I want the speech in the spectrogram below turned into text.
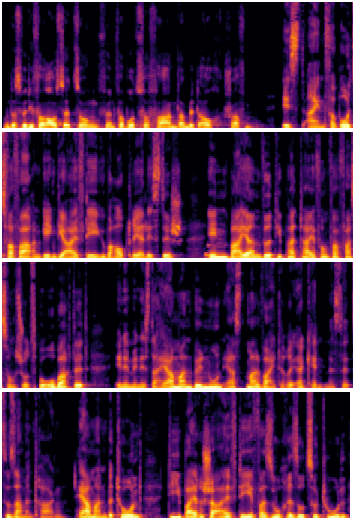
und dass wir die Voraussetzungen für ein Verbotsverfahren damit auch schaffen. Ist ein Verbotsverfahren gegen die AfD überhaupt realistisch? In Bayern wird die Partei vom Verfassungsschutz beobachtet. Innenminister Hermann will nun erstmal weitere Erkenntnisse zusammentragen. Hermann betont, die bayerische AfD versuche so zu tun,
